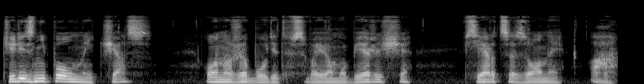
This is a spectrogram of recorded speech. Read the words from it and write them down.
Через неполный час он уже будет в своем убежище в сердце зоны А.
